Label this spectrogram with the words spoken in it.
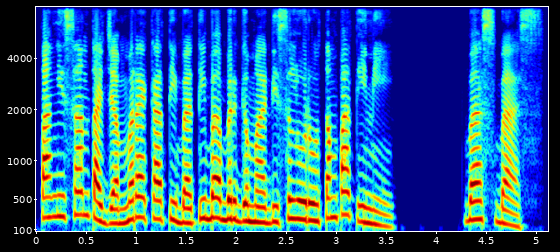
tangisan tajam mereka tiba-tiba bergema di seluruh tempat ini. Bas-bas.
